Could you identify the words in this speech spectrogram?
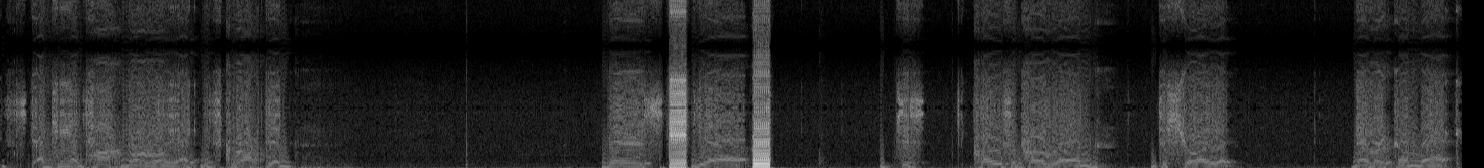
It's- I can't talk normally, I, it's corrupted. There's, yeah, just close the program, destroy it, never come back.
